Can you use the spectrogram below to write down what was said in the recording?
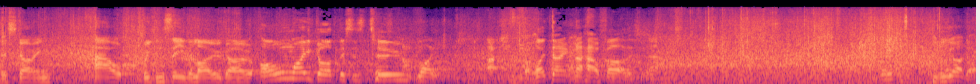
It's going out. We can see the logo. Oh my god, this is too like. Actually, I don't know how far this is. Have you got it?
